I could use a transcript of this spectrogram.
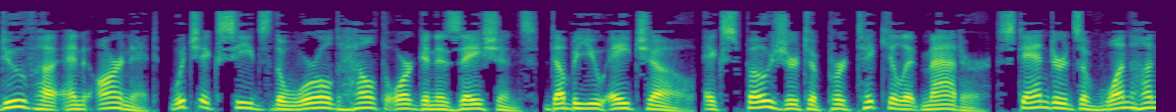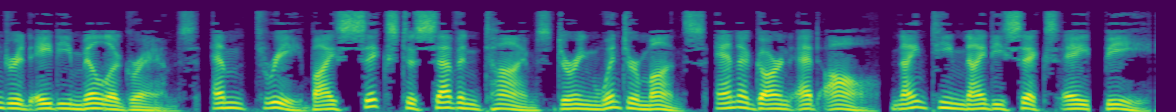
Duvha and Arnot, which exceeds the World Health Organization's WHO exposure to particulate matter standards of 180 mg, M3 by 6 to 7 times during winter months Annegarn et al., 1996 a. b.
